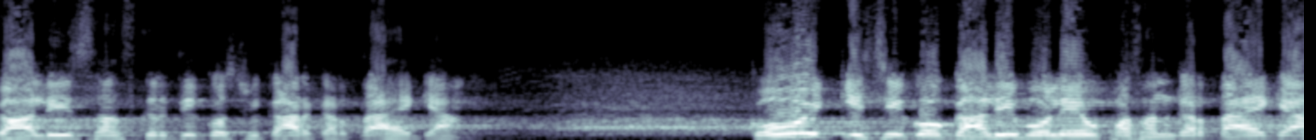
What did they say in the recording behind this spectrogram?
गाली संस्कृति को स्वीकार करता है क्या? कोई किसी को गाली बोले वो पसंद करता है क्या?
